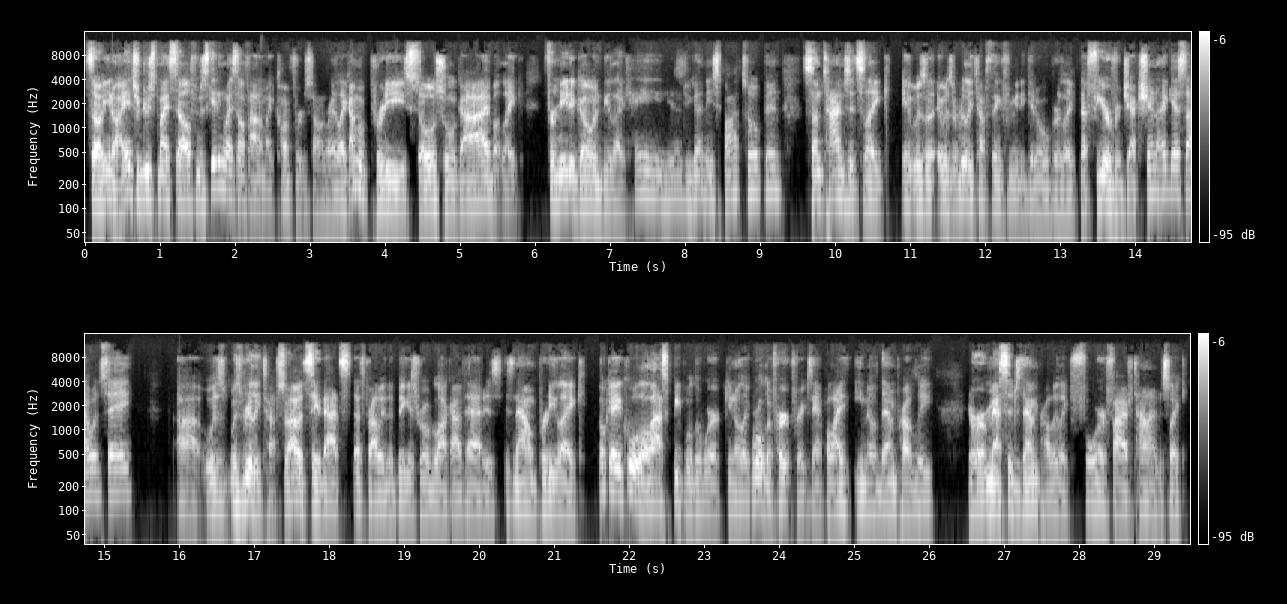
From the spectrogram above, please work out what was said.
So you know i introduced myself and just getting myself out of my comfort zone right? Like i'm a pretty social guy but like for me to go and be like hey you know, do you got any spots open? Sometimes it's like it was a it was a really tough thing for me to get over like that fear of rejection i guess i would say uh was was really tough. So i would say that's that's probably the biggest roadblock i've had is is now i'm pretty like okay cool i'll ask people to work. You know like world of hurt for example i emailed them probably or message them probably like four or five times like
